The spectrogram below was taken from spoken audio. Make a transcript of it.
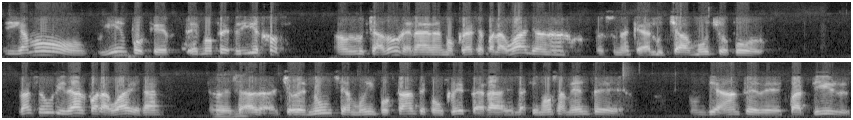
digamos, bien, porque hemos perdido a un luchador, era la democracia paraguaya, una persona que ha luchado mucho por la seguridad paraguaya, ha hecho denuncias muy importantes, concretas, era, y lastimosamente un día antes de partir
